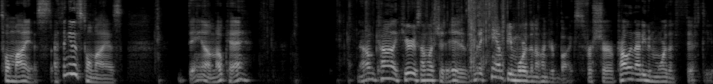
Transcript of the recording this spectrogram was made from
Tolmaeus. I think it is Tolmaeus. Damn. Okay. Now I'm kind of curious how much it is. I mean, it can't be more than 100 bucks for sure. Probably not even more than 50.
